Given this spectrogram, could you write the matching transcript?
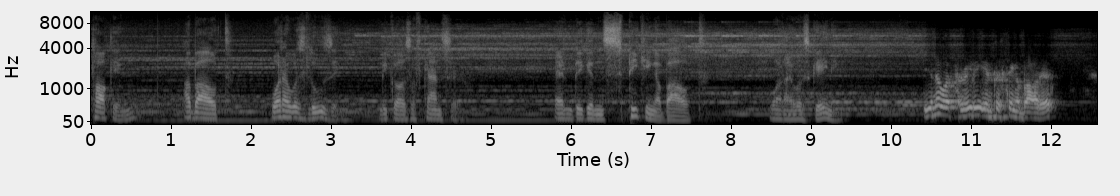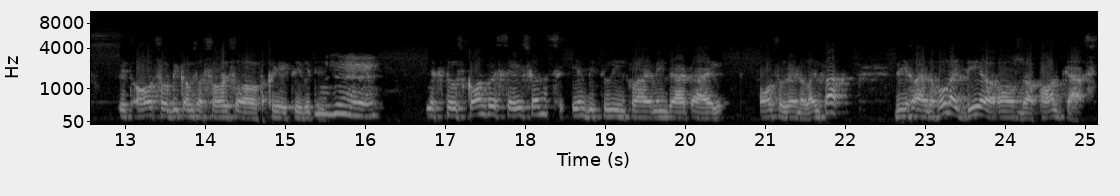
talking about what I was losing because of cancer and begin speaking about what I was gaining. You know what's really interesting about it? It also becomes a source of creativity. Mm-hmm. It's those conversations in between climbing that I also learn a lot. In fact, the, uh, the whole idea of the podcast,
